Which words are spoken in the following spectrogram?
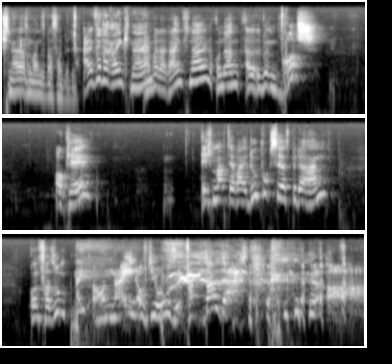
knall das mal ins Wasser, bitte. Einfach da reinknallen. Einfach da reinknallen und dann äh, mit einem Rutsch. Okay. Ich mach derweil, du guckst dir das bitte an und versuch. Oh nein, auf die Hose. Verdammte Axt. oh.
